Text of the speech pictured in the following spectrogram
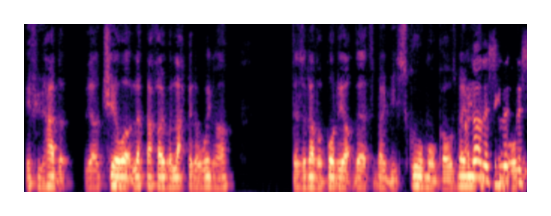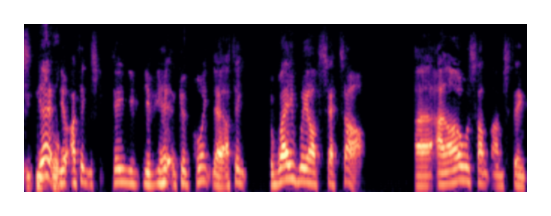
If you had, you know, Chilwell left back overlapping a winger, there's another body up there to maybe score more goals. Maybe I know there's, there's yeah, I think Dean, you've, you've hit a good point there. I think the way we are set up, uh, and I always sometimes think,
